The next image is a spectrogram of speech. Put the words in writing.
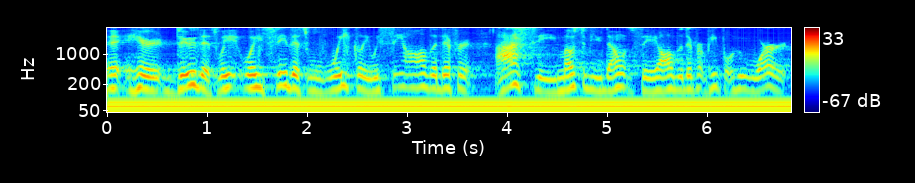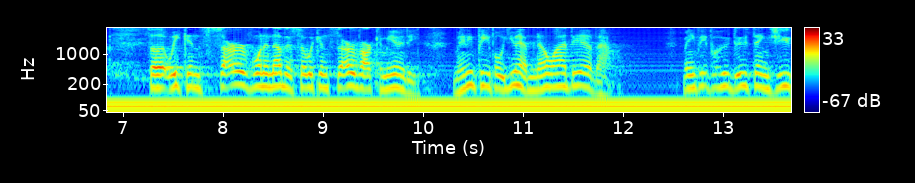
Eh, here do this. We, we see this weekly. We see all the different, I see, most of you don't see, all the different people who work so that we can serve one another, so we can serve our community. Many people you have no idea about. Many people who do things you,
